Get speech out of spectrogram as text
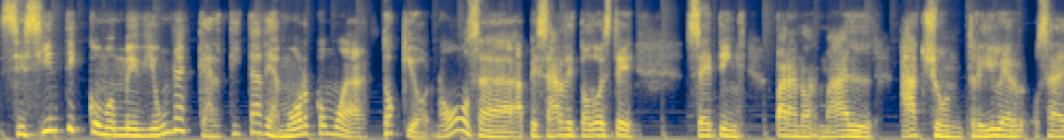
se siente como medio una cartita de amor como a Tokio, ¿no? O sea, a pesar de todo este setting paranormal, action, thriller, o sea,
